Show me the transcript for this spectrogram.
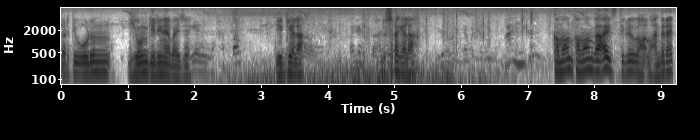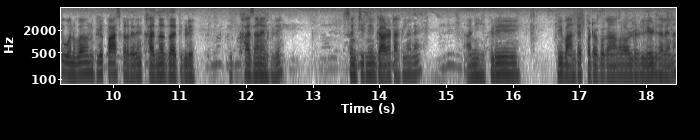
तर ती ओढून घेऊन गेली नाही पाहिजे. एक गेला. दुसरा गेला. कमावून कमावून गाय तिकडे वांदर आहे ते वन बाय वन इकडे पास करतात आणि खाजनात जात तिकडे. एक खाजाना इकडे. संचितने गाडा टाकला नाही. आणि इकडे हे बांधतायत पटापट कारण आम्हाला ऑलरेडी लेट झालाय ना.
